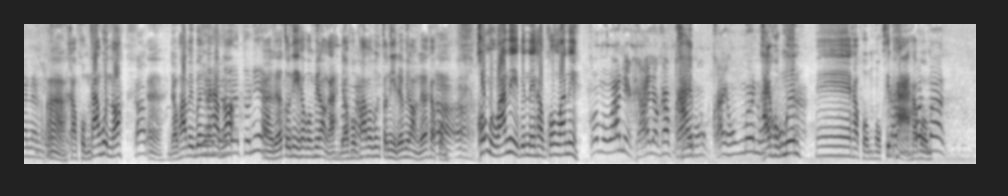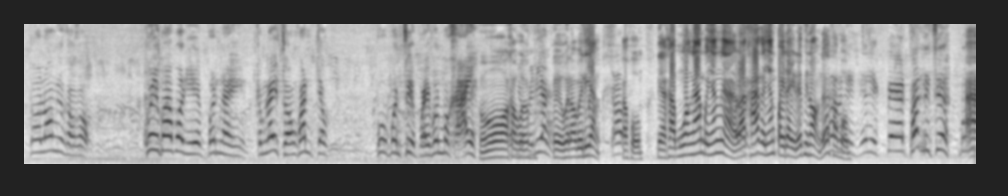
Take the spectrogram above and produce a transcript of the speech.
นั่นนั่นอ่าครับผมทางพุ่นเนาะครับเออเดี๋ยวพาไปเบิ้งนะครับเนาะเดี๋ยวตัวนี้อ่าเดี๋ยวตัวนี้ครับผมพี่น้องอะเดี๋ยวผมพามาเบิ้งตัวนี้เด้อพี่น้องเด้อครับผมอ่าอ่าคมหมู่วานนี่เป็นไงครับคมวานนี่ก็เมื่อวานนี่ขายแล้วครับขายหกขายหกหมื่นขายหกหมื่นนี่ครับผมหกสิบห้าครับผมนตัวร้องอยู่เขาก็ คุยมาพอดีเพิ่นให้กำไรสองพันเจ้า ผู้เพิ่นซื้อไปเพิ่นบ่ขาย โอ้ครับผมเอาไปเลี้ยงเออเพิ่นเอาไปเลี้ยงครับ ครับผมเนี่ยครับงัวงามก็ยังอะราคาก็ยังไปได้เด้อพี่น้องเด้อครับผมเดี๋ยวนี้แปดพันนี่ซื้อบ่อะ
